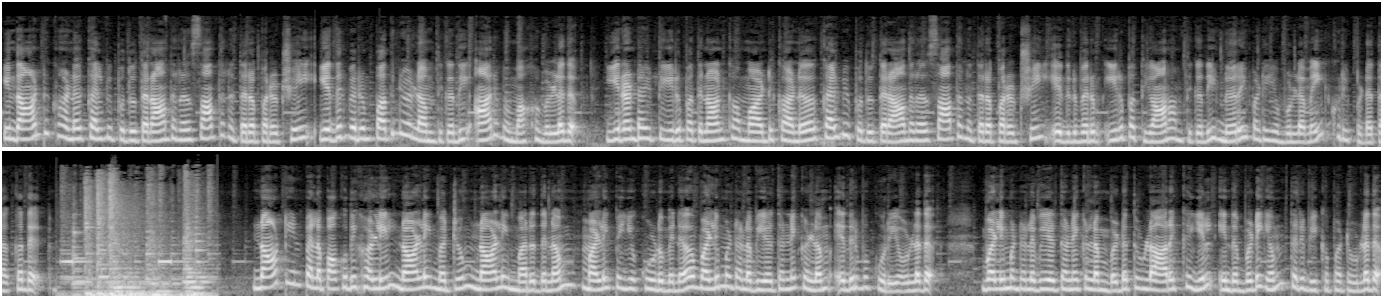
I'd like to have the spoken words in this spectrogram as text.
இந்த ஆண்டுக்கான கல்வி பொதுத்தராதர சாதனதர பரீட்சை எதிர்வரும் பதினேழாம் தேதி ஆரம்பமாக உள்ளது. இரண்டாயிரத்தி இருபத்தி நான்காம் ஆண்டுக்கான கல்வி பொதுத்தராதர சாதனதர பரீட்சை எதிர்வரும் இருபத்தி இருபத்தி ஆறாம் தேதி நிறைவடைய உள்ளமை குறிப்பிடத்தக்கது. நாட்டின் பல பகுதிகளில் நாளை மற்றும் நாளை மறுதினம் மழை பெய்யக்கூடும் என வளிமண்டலவியல் திணைக்களம் எதிர்ப்பு கூறியுள்ளது. வளிமண்டலவியல் திணைக்களம் விடுத்துள்ள அறிக்கையில் இந்த விடயம் தெரிவிக்கப்பட்டுள்ளது.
